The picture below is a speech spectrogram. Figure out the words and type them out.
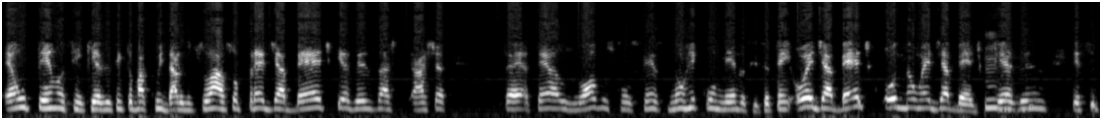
é um termo assim que às vezes tem que tomar cuidado, de ah, sou pré-diabético e às vezes acha até, até, os novos consensos não recomendam assim, você tem ou é diabético ou não é diabético, uhum. porque às vezes esse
